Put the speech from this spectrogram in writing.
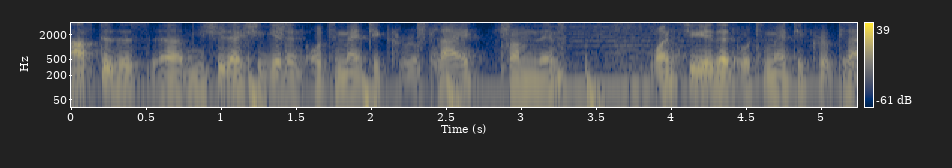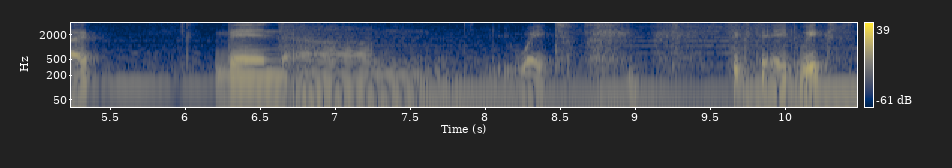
after this um, you should actually get an automatic reply from them. Once you get that automatic reply then um, wait. Six to eight weeks.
